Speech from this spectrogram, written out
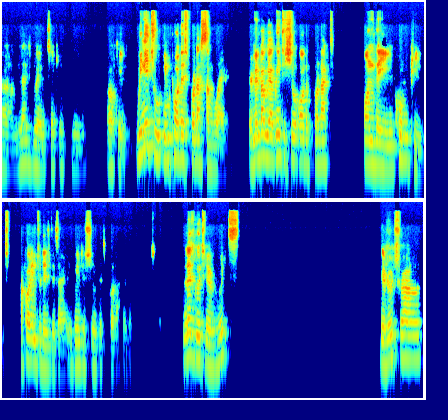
um, let's go and check it through. Okay. We need to import this product somewhere. Remember, we are going to show all the product on the home page according to this design. We're going to show this product. Let's go to the roots. The root route.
